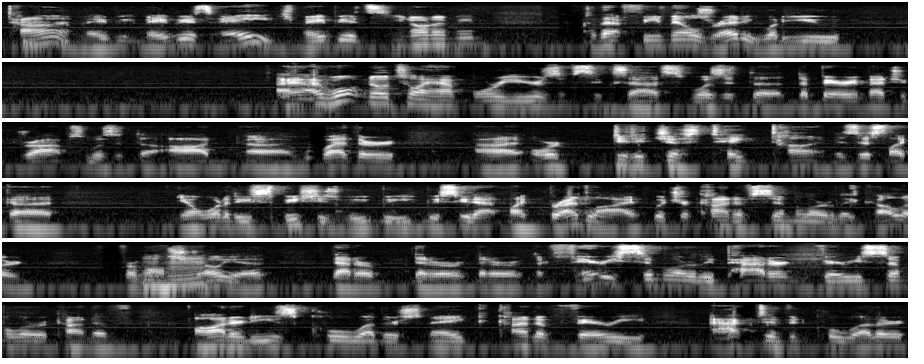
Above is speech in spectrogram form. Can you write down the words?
time. Maybe maybe it's age. Maybe it's you know what I mean so that female's ready. What do you? I, I won't know till I have more years of success. Was it the the barometric drops? Was it the odd uh, weather, uh, or did it just take time? Is this like a you know one of these species we we, we see that like bredli, which are kind of similarly colored from mm-hmm. Australia that are that are that are they're very similarly patterned, very similar kind of oddities. Cool weather snake, kind of very active in cool weather,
